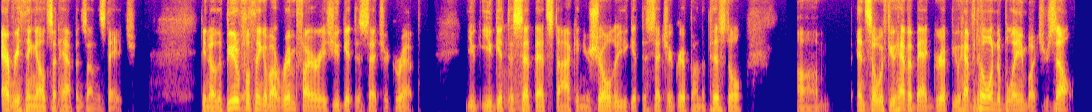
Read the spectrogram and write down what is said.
everything else that happens on the stage. You know, the beautiful thing about rimfire is you get to set your grip. You you get mm-hmm. to set that stock in your shoulder, you get to set your grip on the pistol. Um, and so if you have a bad grip, you have no one to blame but yourself.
